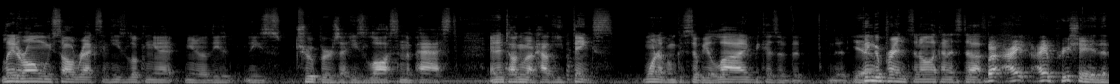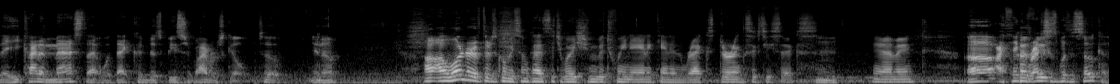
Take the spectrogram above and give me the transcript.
later on when we saw Rex and he's looking at you know these these troopers that he's lost in the past, and then talking about how he thinks one of them could still be alive because of the, the Yeah. fingerprints and all that kind of stuff. But I, I appreciated that he kind of masked that with that could just be survivor's guilt too. You know. I I wonder if there's going to be some kind of situation between Anakin and Rex during 66. You know what I mean? Uh, I think Rex we- is with Ahsoka.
